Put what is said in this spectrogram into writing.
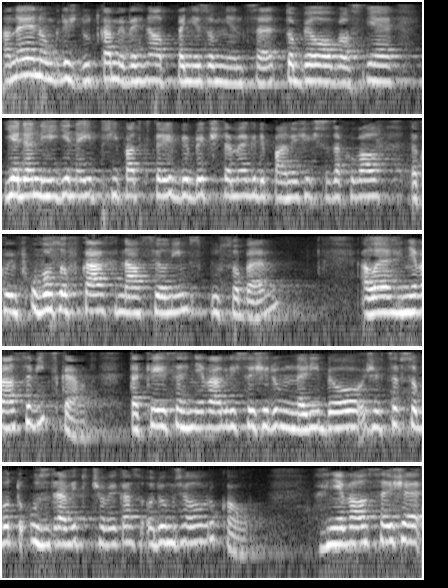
A nejenom, když Dudkami vyhnal penězoměnce, to bylo vlastně jeden jediný případ, který v Bibli čteme, kdy pán Ježíš se zachoval takovým v uvozovkách násilným způsobem, ale hněvá se víckrát. Taky se hněvá, když se Židům nelíbilo, že chce v sobotu uzdravit člověka s odumřelou rukou. Hněval se, že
